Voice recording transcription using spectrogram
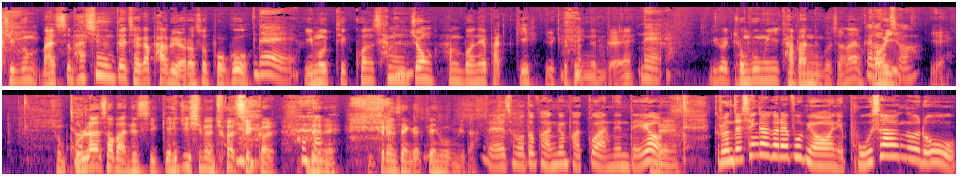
지금 말씀하시는데 제가 바로 열어서 보고 네. 이모티콘 3종 음. 한 번에 받기 이렇게 돼 있는데 네. 이거 전 국민이 다 받는 거잖아요. 그렇죠. 거의. 예. 좀 골라서 받을 수 있게 해주시면 좋았을 걸. 네, 그런 생각도 해봅니다. 네, 저도 방금 받고 왔는데요. 네. 그런데 생각을 해보면 보상으로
